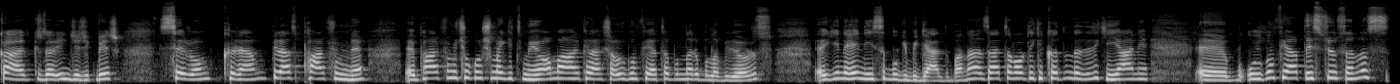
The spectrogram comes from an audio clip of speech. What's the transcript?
Gayet güzel incecik bir serum, krem, biraz parfümlü. E, parfümü çok hoşuma gitmiyor ama arkadaşlar uygun fiyata bunları bulabiliyoruz. E, yine en iyisi bu gibi geldi bana. Zaten oradaki kadın da dedi ki yani e, uygun fiyatta istiyorsanız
